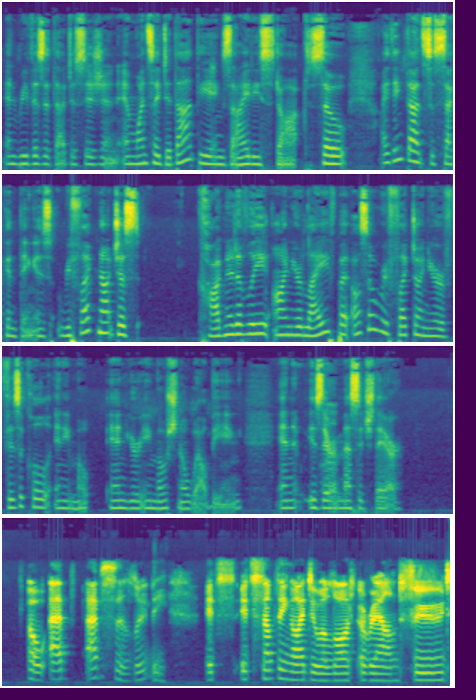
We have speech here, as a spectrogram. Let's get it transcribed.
and revisit that decision. And once I did that, the anxiety stopped. So I think that's the second thing is reflect not just cognitively on your life, but also reflect on your physical and emo- and your emotional well-being. And is there a mm. message there? Oh, ab- absolutely. It's it's something I do a lot around food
